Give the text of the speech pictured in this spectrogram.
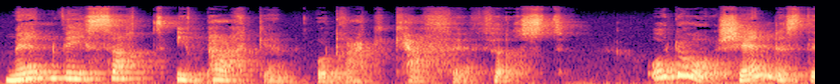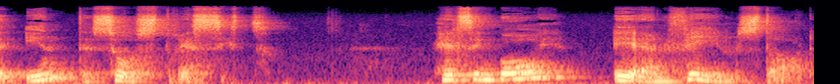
Men vi satt i parken och drack kaffe först. Och då kändes det inte så stressigt. Helsingborg är en fin stad.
